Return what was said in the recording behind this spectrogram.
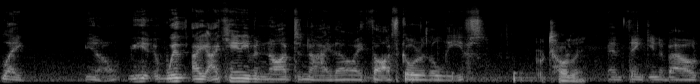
like, you know, with I, I can't even not deny that my thoughts go to the Leafs totally. and thinking about.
